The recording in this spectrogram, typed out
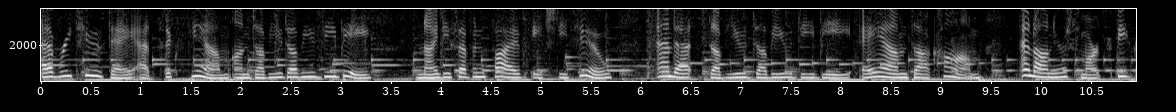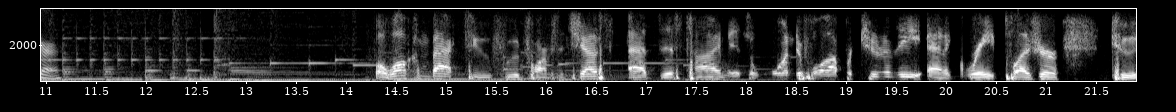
every Tuesday at 6 p.m. on WWDB 97.5 HD2 and at WWDBAM.com and on your smart speaker. Well, welcome back to Food Farms and Chefs. At this time, it's a wonderful opportunity and a great pleasure to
